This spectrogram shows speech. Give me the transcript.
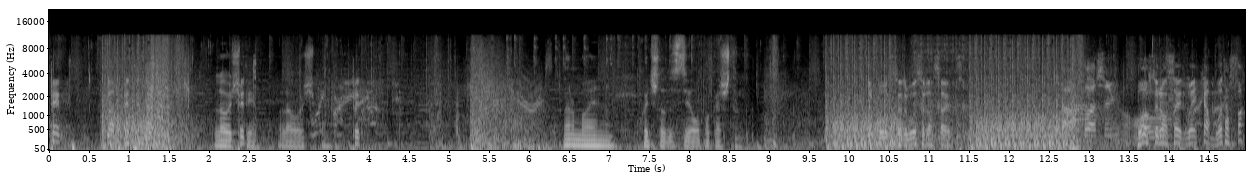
Pit. Last pit in there. Low HP, low HP. Pit. Нормально. Хоть что-то сделал пока что. They're boosted on site. I'm flashing. Boosted on site, wake up, what the fuck?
